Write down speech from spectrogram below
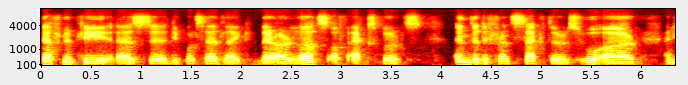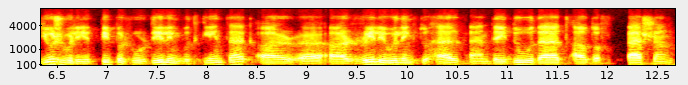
definitely as uh, Dipul said like there are lots of experts in the different sectors who are and usually people who are dealing with clean tech are uh, are really willing to help and they do that out of passion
